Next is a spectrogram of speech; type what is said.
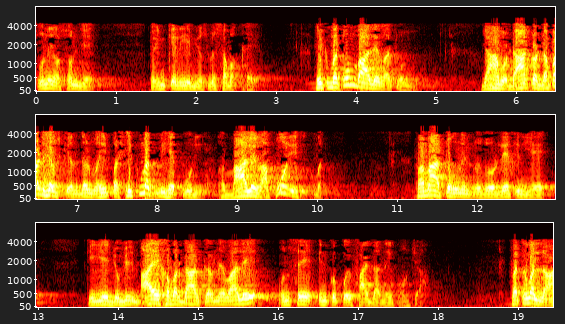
سنیں اور سمجھے، تو ان کے لیے بھی اس میں سبق ہے۔ حکمتم بالغتم۔ جہاں وہ ڈانٹ اور ڈپٹ ہے، اس کے اندر وہیں پر حکمت بھی ہے پوری، اور بالغا پوری حکمت۔ فما تو نظور لیکن یہ کہ یہ جو بھی آئے خبردار کرنے والے، ان سے ان کو کوئی فائدہ نہیں پہنچا۔ فتح اللہ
